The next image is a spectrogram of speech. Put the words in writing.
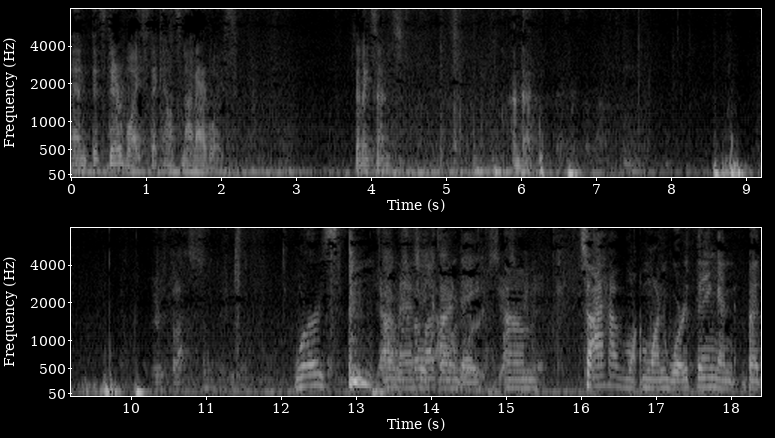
and it's their voice that counts, not our voice. Does that make sense? I'm done. Other thoughts? Words Yeah, are magic, aren't they? Yes, Um. So I have one, one word thing, and but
